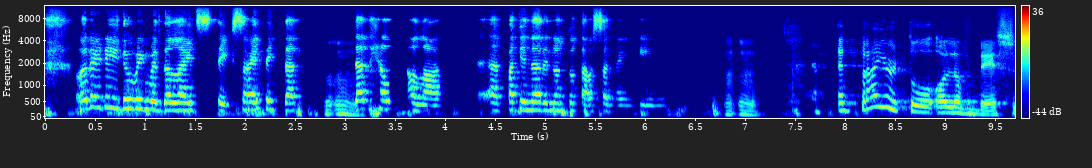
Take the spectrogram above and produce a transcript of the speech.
what are they doing with the light sticks? So I think that Mm-mm. that helped a lot. At pati na rin noong 2019. Mm-mm. And prior to all of this,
